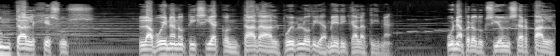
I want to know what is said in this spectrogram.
Un tal Jesús. La buena noticia contada al pueblo de América Latina. Una producción serpal,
